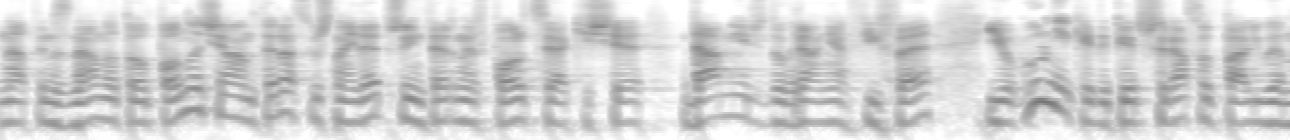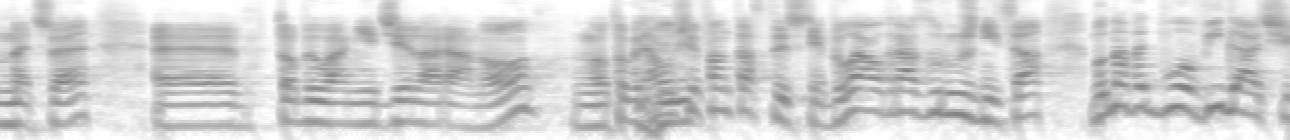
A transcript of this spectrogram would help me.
na tym zna, no to ponoć ja mam teraz już najlepszy internet w Polsce, jaki się da mieć do grania FIFA i ogólnie, kiedy pierwszy raz odpaliłem mecze, e, to była niedziela rano, no to grało się fantastycznie. Była od razu różnica, bo nawet było widać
